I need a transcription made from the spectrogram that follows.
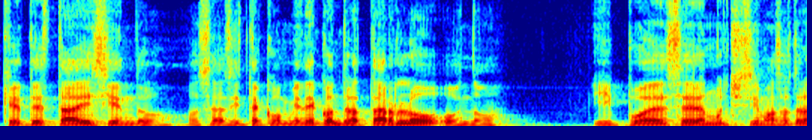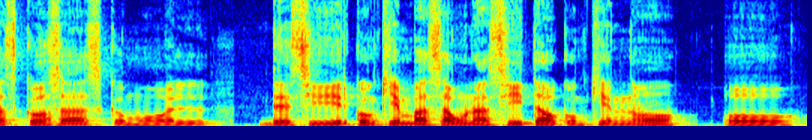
qué te está diciendo. O sea, si te conviene contratarlo o no. Y puede ser en muchísimas otras cosas como el decidir con quién vas a una cita o con quién no. O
